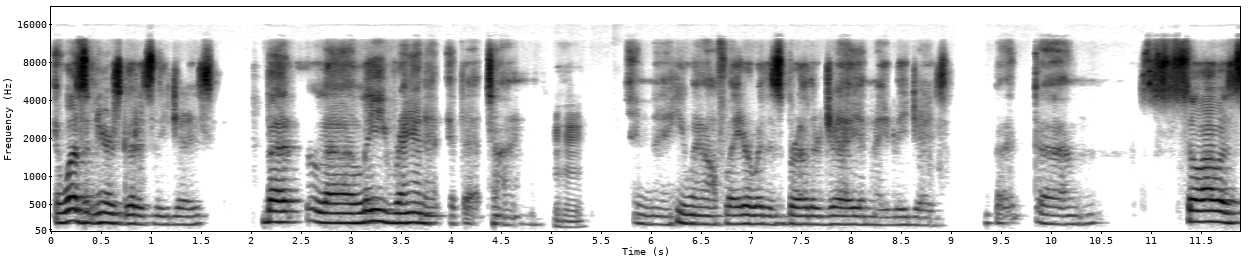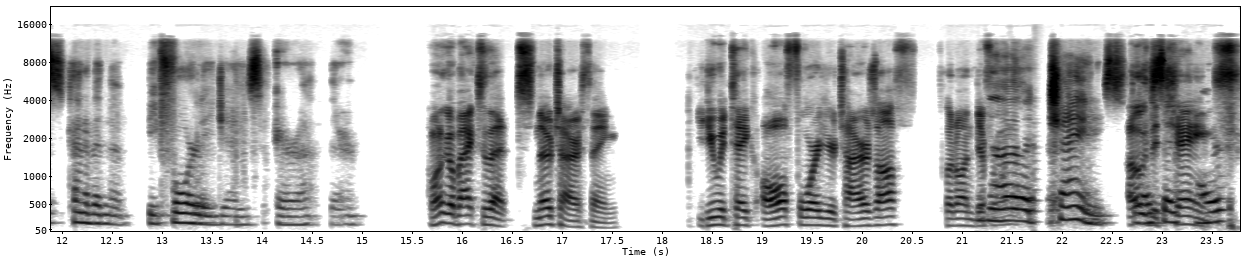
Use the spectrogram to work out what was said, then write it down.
It wasn't near as good as Lee but uh, Lee ran it at that time. Mm-hmm. And uh, he went off later with his brother Jay and made Lee J's. But um, so I was kind of in the before Lee J's era there. I want to go back to that snow tire thing. You would take all four of your tires off, put on different no, chains. Oh, Did the chains. Tires?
